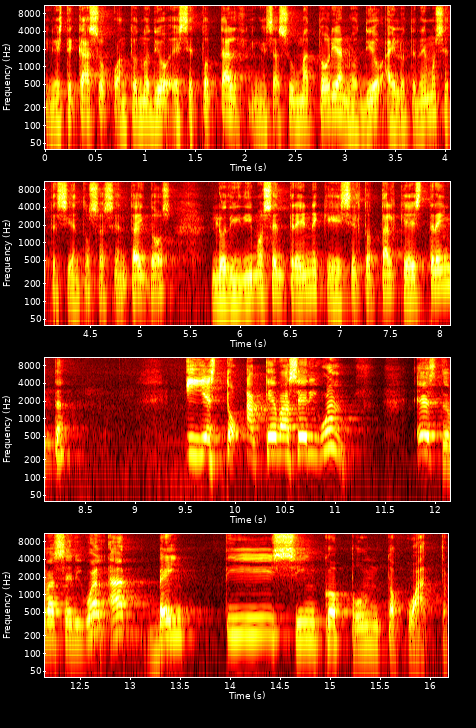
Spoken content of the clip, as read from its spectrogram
en este caso, ¿cuánto nos dio ese total? En esa sumatoria nos dio, ahí lo tenemos, 762, lo dividimos entre n, que es el total, que es 30. ¿Y esto a qué va a ser igual? Este va a ser igual a 25.4.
